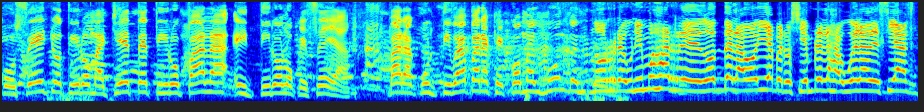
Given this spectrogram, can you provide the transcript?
cosecho, tiro machete, tiro pala y tiro lo que sea. Para cultivar, para que coma el mundo. Nos reunimos alrededor de la olla, pero siempre las abuelas decían,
